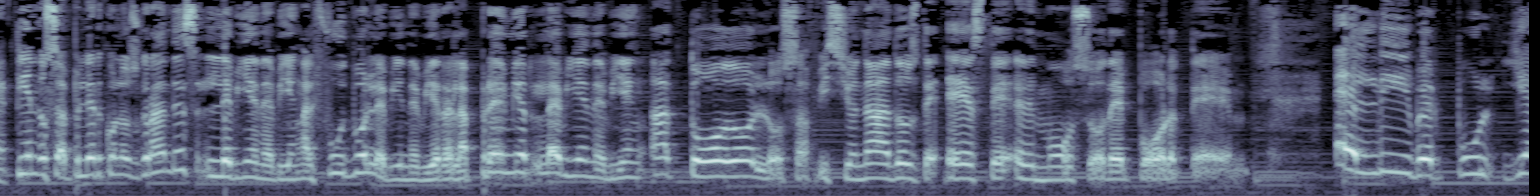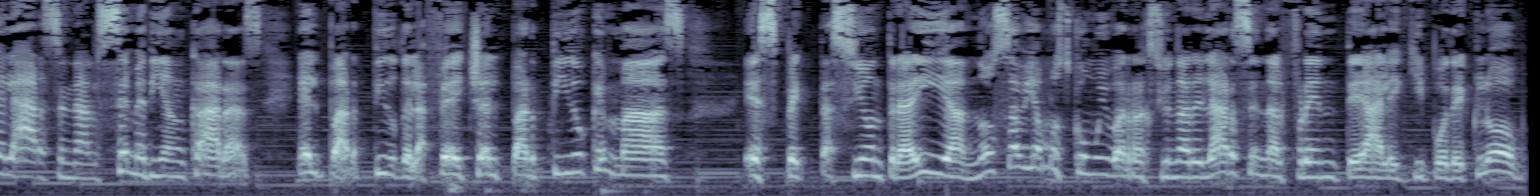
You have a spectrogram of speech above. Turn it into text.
metiéndose a pelear con los grandes, le viene bien al fútbol, le viene bien a la Premier, le viene bien a todos los aficionados de este hermoso deporte. El Liverpool y el Arsenal se medían caras. El partido de la fecha, el partido que más expectación traía. No sabíamos cómo iba a reaccionar el Arsenal frente al equipo de club.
